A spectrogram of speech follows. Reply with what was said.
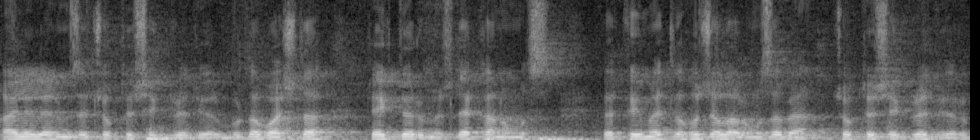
ailelerimize çok teşekkür ediyorum. Burada başta rektörümüz, dekanımız, ve kıymetli hocalarımıza ben çok teşekkür ediyorum.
